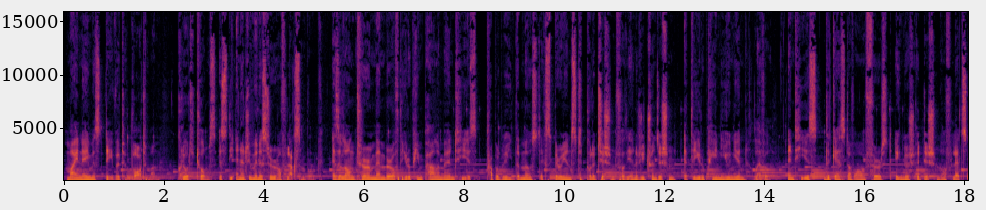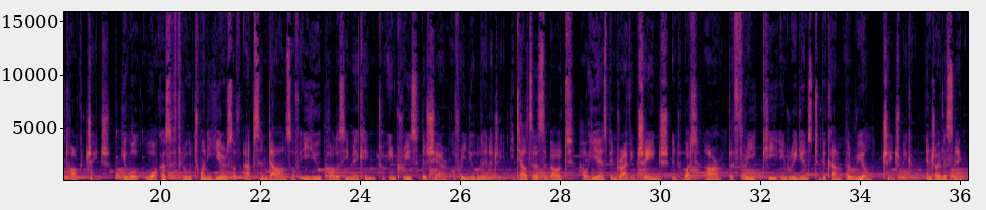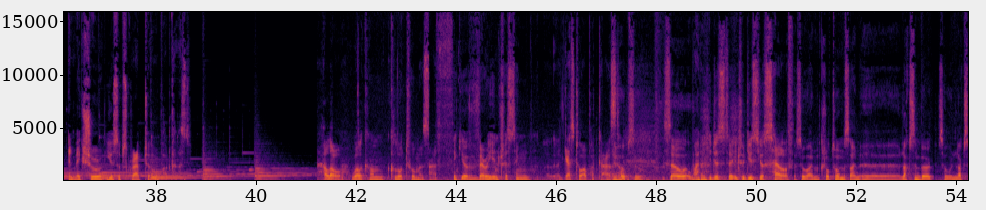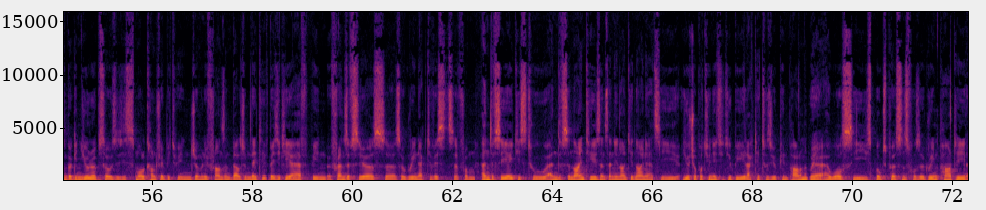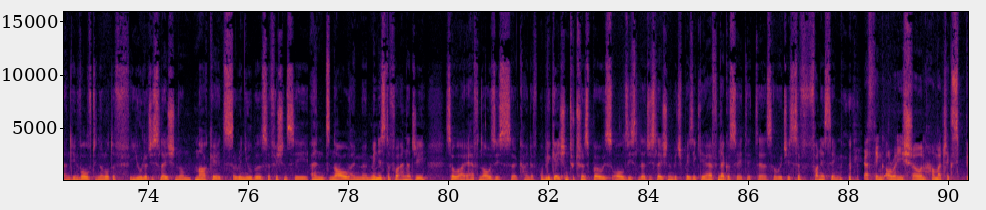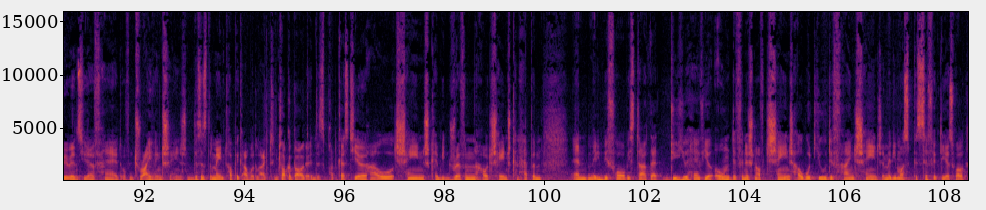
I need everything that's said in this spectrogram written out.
My name is David Wortmann. Claude Turmes is the Energy Minister of Luxembourg. As a long term member of the European Parliament, he is probably the most experienced politician for the energy transition at the European Union level and he is the guest of our first English edition of Let's Talk Change. He will walk us through 20 years of ups and downs of EU policymaking to increase the share of renewable energy. He tells us about how he has been driving change and what are the three key ingredients to become a real changemaker. Enjoy listening and make sure you subscribe to our podcast. Hello, welcome, Claude Turmes. I think you're a very interesting uh, guest to our podcast. I hope so. So why don't you just uh, introduce yourself? So I'm Claude Turmes. I'm uh, Luxembourg. So in Luxembourg in Europe. So this small country between Germany, France, and Belgium native. Basically, I have been friends of earth, uh, so green activists uh, from end of the 80s to end of the 90s, and then in 99 I had the huge opportunity to be elected to the European Parliament, where I was the spokesperson for the Green Party and involved in a lot of EU legislation on markets, renewables, efficiency, and now I'm a minister for energy, so I have now this uh, kind of obligation to transpose all this legislation, which basically I have negotiated. Uh, so, which is a funny thing. I think already shown how much experience you have had of driving change. This is the main topic I would like to talk about in this podcast here: how change can be driven, how change can happen. And maybe before we start that, do you have your own definition of change? How would you define change? And maybe more specifically as well,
